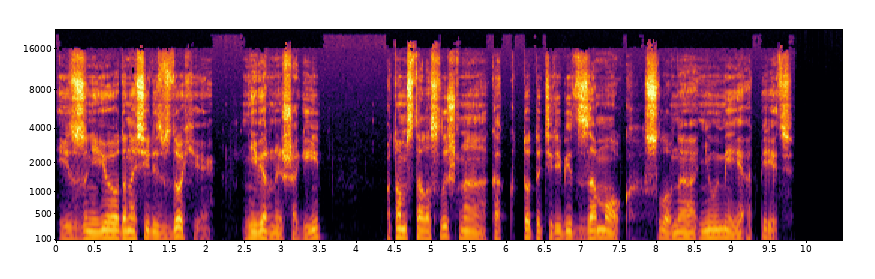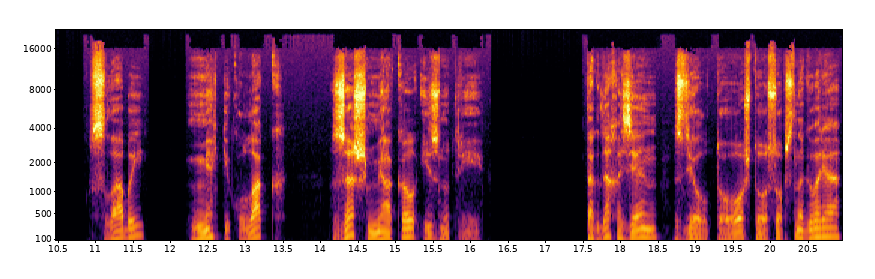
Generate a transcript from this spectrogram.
Из-за нее доносились вздохи, неверные шаги. Потом стало слышно, как кто-то теребит замок, словно не умея отпереть. Слабый, мягкий кулак зашмякал изнутри. Тогда хозяин сделал то, что, собственно говоря,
